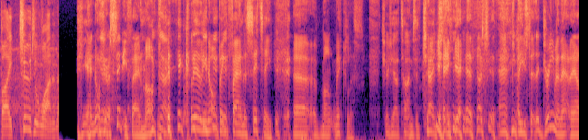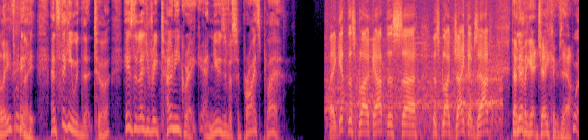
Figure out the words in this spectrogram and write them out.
by two to one. Yeah, not if you're a City fan, Mark. No. you're clearly not a big fan of City, uh, of Mark Nicholas. Shows you how times have changed. Yeah, yeah, that's it. And- They used to, they're dreaming out in our leads, wouldn't they? and sticking with that tour, here's the legendary Tony Greig and news of a surprise player. They get this bloke out, this uh, this bloke Jacobs out. They'll never get Jacobs out. Well,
